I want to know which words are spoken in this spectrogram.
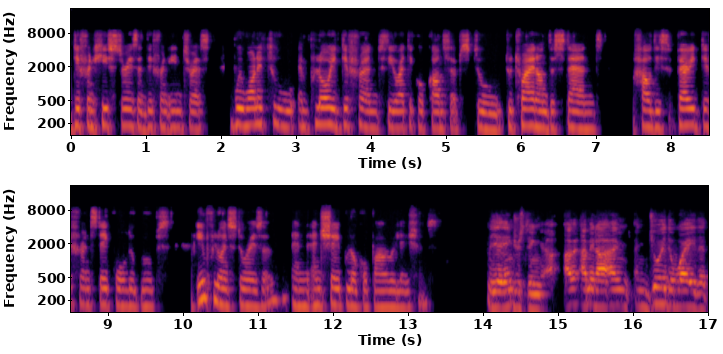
different histories and different interests. We wanted to employ different theoretical concepts to to try and understand how these very different stakeholder groups influence tourism and, and shape local power relations. Yeah, interesting. I, I mean, I, I enjoy the way that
